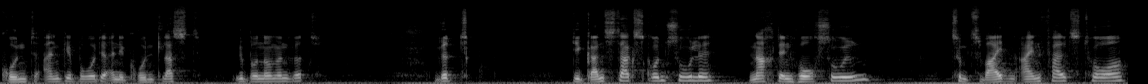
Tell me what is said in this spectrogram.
Grundangebote, eine Grundlast übernommen wird, wird die Ganztagsgrundschule nach den Hochschulen zum zweiten Einfallstor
